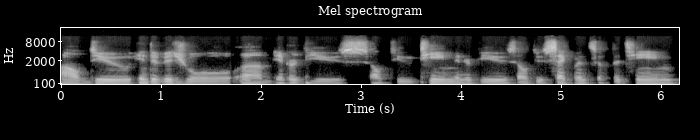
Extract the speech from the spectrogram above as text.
I'll do individual um, interviews. I'll do team interviews. I'll do segments of the team.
